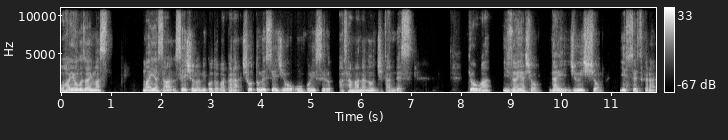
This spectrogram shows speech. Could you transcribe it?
おはようございます。毎朝聖書の御言葉からショートメッセージをお送りする朝マナの時間です。今日はイザヤ書第11章1節から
